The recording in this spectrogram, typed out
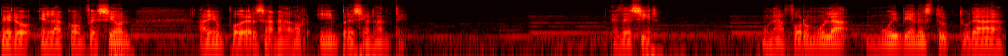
Pero en la confesión hay un poder sanador impresionante. Es decir, una fórmula muy bien estructurada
